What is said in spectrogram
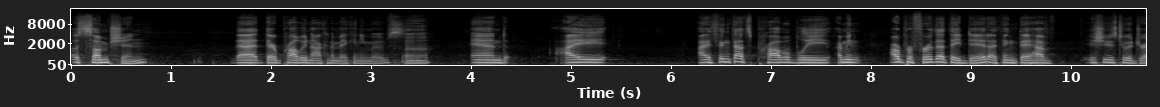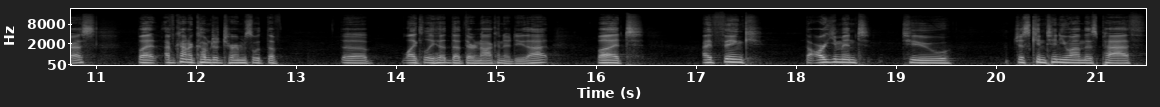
assumption that they're probably not going to make any moves, uh-huh. and I, I think that's probably. I mean, I would prefer that they did. I think they have issues to address, but I've kind of come to terms with the, the likelihood that they're not going to do that. But I think the argument to just continue on this path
